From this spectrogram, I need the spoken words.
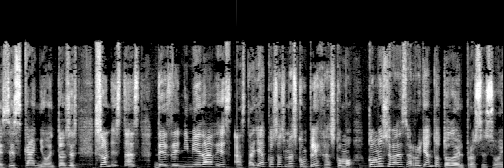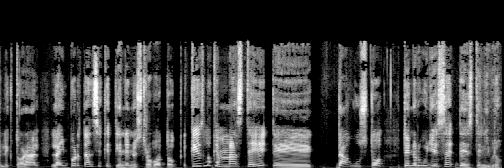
ese escaño. Entonces, son estas desde nimiedades hasta ya cosas más complejas, como cómo se va desarrollando todo el proceso electoral, la importancia que tiene nuestro voto. ¿Qué es lo que más te, te da gusto, te enorgullece de este libro?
